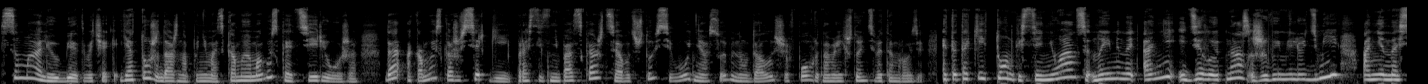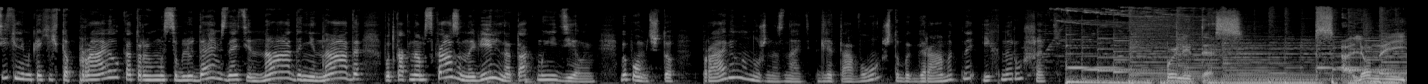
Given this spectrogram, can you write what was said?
самолюбие этого человека. Я тоже должна понимать, кому я могу сказать Сережа, да, а кому я скажу Сергей. Простите, не подскажете, а вот что сегодня особенно удалось шеф-повару там или что-нибудь в этом роде. Это такие тонкости и нюансы, но именно они и делают нас живыми людьми, а не носителями каких-то правил, которые мы соблюдаем, знаете, надо, не надо. Вот как нам сказано, велено, так мы и делаем. Вы помните, что правила нужно знать для того, чтобы грамотно их нарушать. Политес с Аленой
